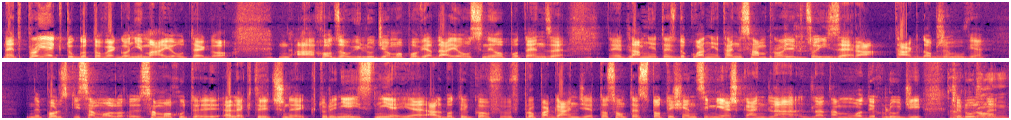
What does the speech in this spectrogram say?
nawet projektu gotowego nie mają tego, a chodzą i ludziom opowiadają sny o potędze. E, Dla mnie to jest dokładnie ten sam projekt co Izera, tak? Dobrze mówię? Polski samochód y, elektryczny, który nie istnieje albo tylko w, w propagandzie, to są te 100 tysięcy mieszkań dla, dla tam młodych ludzi, Ten czy różne... prom.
